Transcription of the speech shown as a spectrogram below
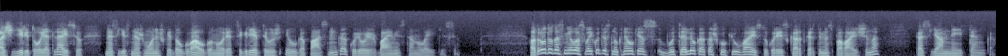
Aš jį rytoj atleisiu, nes jis nežmoniškai daug valgo, nori atsigriepti už ilgą pasninką, kurio iš baimės ten laikėsi. Atrodo, tas mielas vaikutis nukniaukęs buteliuką kažkokių vaistų, kuriais kartkartimis pavaišina, kas jam neįtenka.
